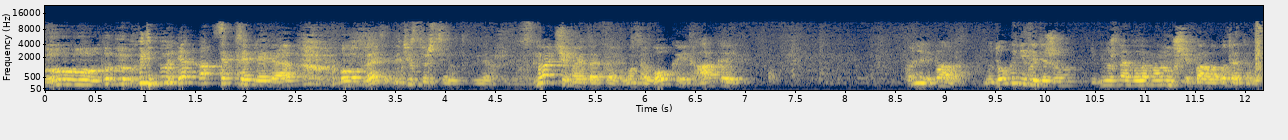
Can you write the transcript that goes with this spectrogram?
О, удивлялся все время. О, знаете, ты чувствуешь себя вот, значимая такая, он локает, акает. Поняли, Бала? Но долго не выдержал. Ему нужна была манушья Бала, вот это вот.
